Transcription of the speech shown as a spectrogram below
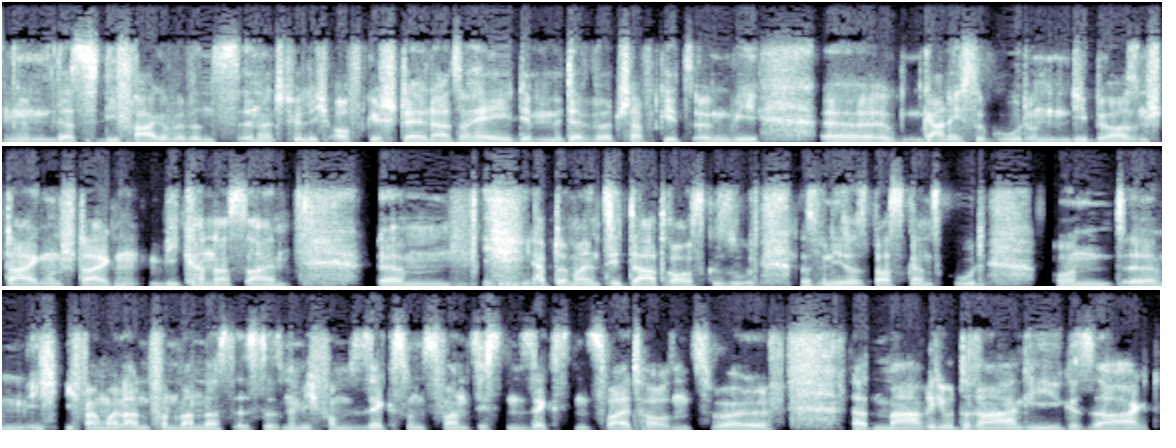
das, die Frage wird uns natürlich oft gestellt. Also, hey, mit der Wirtschaft geht es irgendwie äh, gar nicht so gut und die Börsen steigen und steigen. Wie kann das sein? Ähm, ich habe da mal ein Zitat rausgesucht. Das finde ich, das passt ganz gut. Und ähm, ich, ich fange mal an, von wann das ist. Das ist nämlich vom 26.06.2012. Da hat Mario Draghi gesagt,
